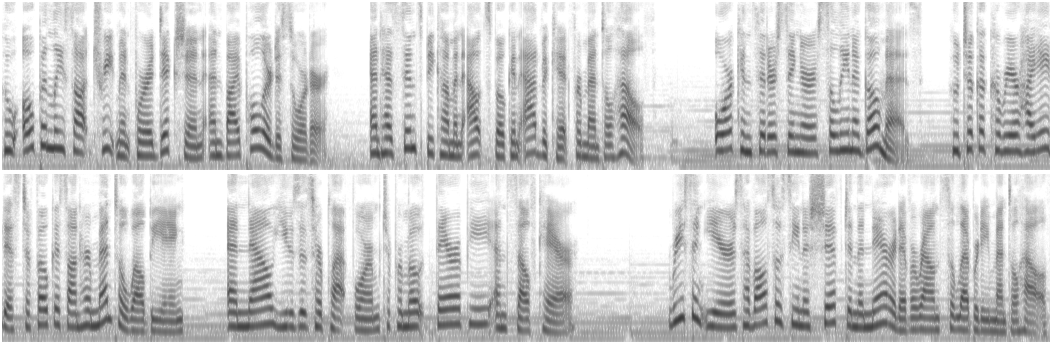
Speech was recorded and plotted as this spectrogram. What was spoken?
who openly sought treatment for addiction and bipolar disorder, and has since become an outspoken advocate for mental health. Or consider singer Selena Gomez, who took a career hiatus to focus on her mental well-being and now uses her platform to promote therapy and self-care. Recent years have also seen a shift in the narrative around celebrity mental health.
